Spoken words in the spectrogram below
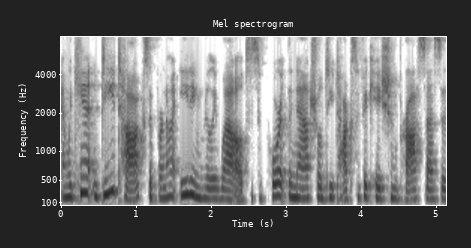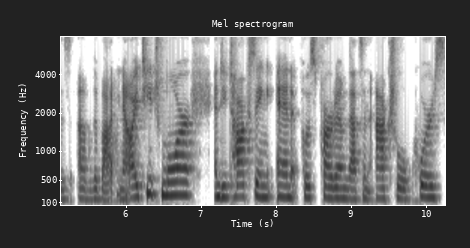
And we can't detox if we're not eating really well to support the natural detoxification processes of the body. Now, I teach more and detoxing and postpartum. That's an actual course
